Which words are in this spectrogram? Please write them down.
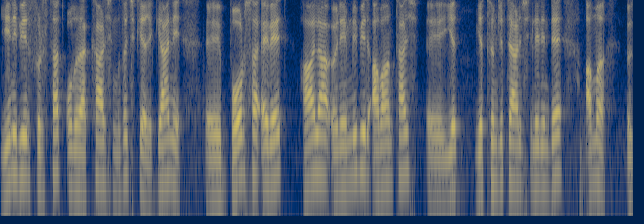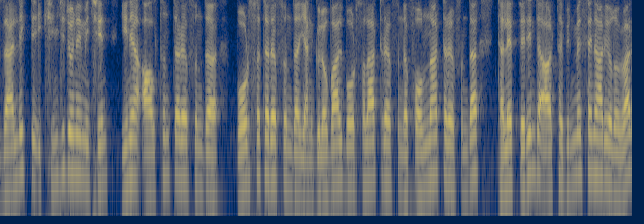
yeni bir fırsat olarak karşımıza çıkacak. Yani e, borsa evet hala önemli bir avantaj e, ya- yatırımcı tercihlerinde ama özellikle ikinci dönem için yine altın tarafında, borsa tarafında yani global borsalar tarafında, fonlar tarafında taleplerin de artabilme senaryoları var.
